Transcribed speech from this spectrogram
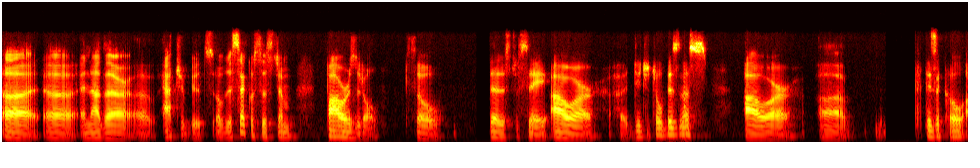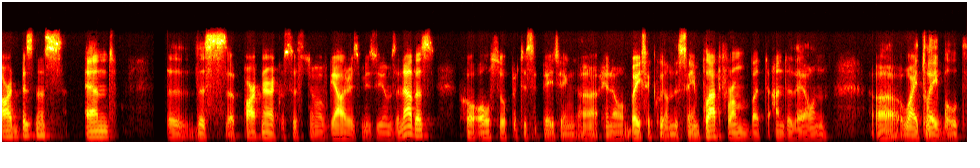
uh, uh, and other uh, attributes of this ecosystem powers it all. So that is to say, our digital business, our physical art business, and uh, this uh, partner ecosystem of galleries, museums, and others who are also participating, uh, you know, basically on the same platform, but under their own white labeled,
